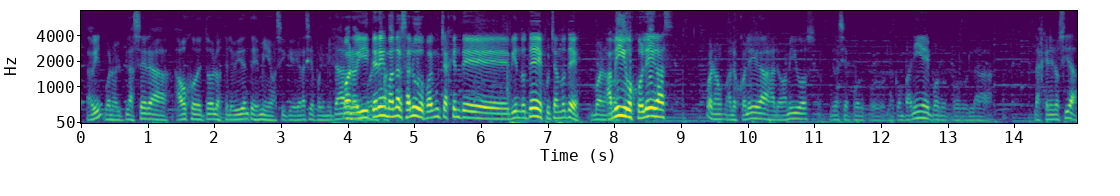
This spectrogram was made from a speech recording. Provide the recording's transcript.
¿Está bien? Bueno, el placer a, a ojo de todos los televidentes es mío, así que gracias por invitarme. Bueno, y por tenés que mandar saludos, porque hay mucha gente viéndote, escuchándote. Bueno, Amigos, colegas. Bueno, a los colegas, a los amigos, gracias por, por la compañía y por, por la, la generosidad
